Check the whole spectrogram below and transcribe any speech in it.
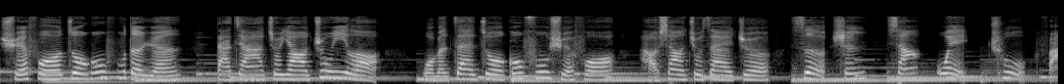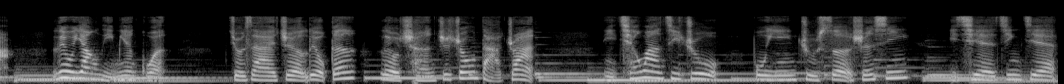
学佛做功夫的人，大家就要注意了。我们在做功夫学佛，好像就在这色声香味触法六样里面滚，就在这六根六尘之中打转。你千万记住，不应注色身心，一切境界。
